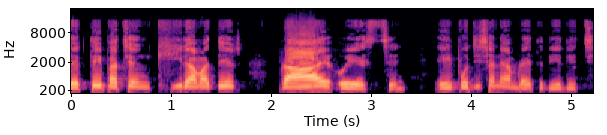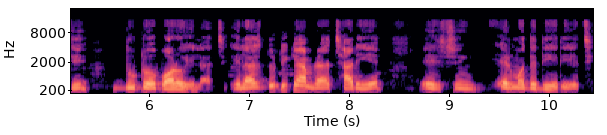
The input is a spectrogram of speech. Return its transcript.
দেখতেই পাচ্ছেন ক্ষীর আমাদের প্রায় হয়ে এসছে। এই পজিশনে আমরা এতে দিয়ে দিচ্ছি দুটো বড় এলাচ। এলাচ দুটিকে আমরা ছাড়িয়ে এর মধ্যে দিয়ে দিয়েছি।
